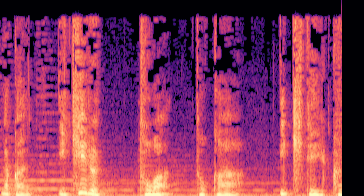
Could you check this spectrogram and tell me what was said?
なんか生きるとはとか、生きていく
